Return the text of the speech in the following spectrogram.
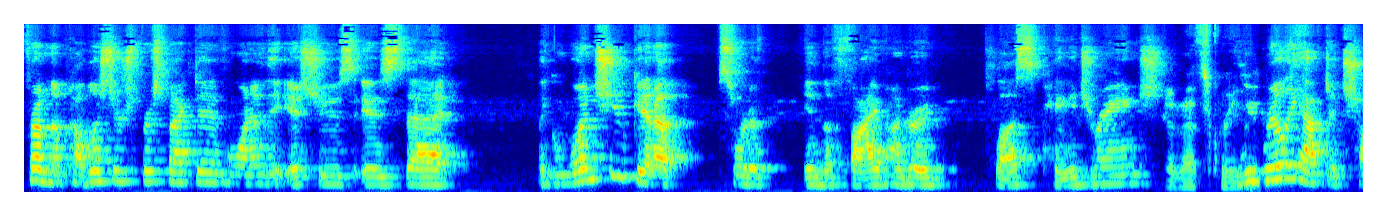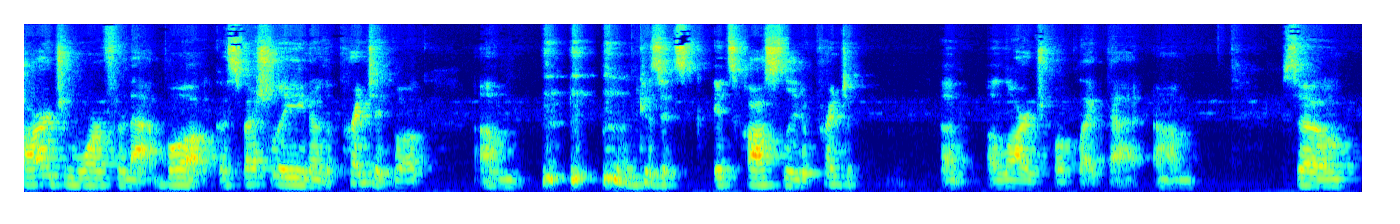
from the publisher's perspective, one of the issues is that like once you get up sort of in the 500 plus page range, yeah, that's crazy. We really have to charge more for that book, especially you know the printed book, because um, it's it's costly to print a, a large book like that. Um, so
